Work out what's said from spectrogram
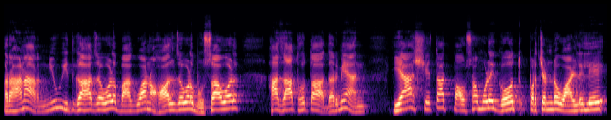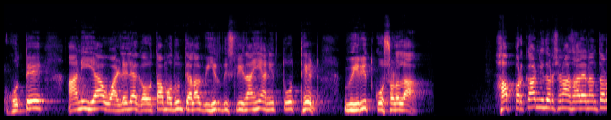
राहणार न्यू ईदगाहाजवळ बागवान हॉलजवळ भुसावळ हा जात होता. दरम्यान या शेतात पावसामुळे गवत प्रचंड वाढलेले होते आणि या वाढलेल्या गवतामधून त्याला विहीर दिसली नाही आणि तो थेट विहिरीत कोसळला. हा प्रकार निदर्शनास आल्यानंतर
